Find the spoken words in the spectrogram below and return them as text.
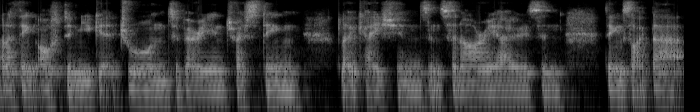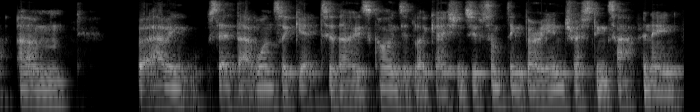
And I think often you get drawn to very interesting locations and scenarios and things like that. Um, but having said that, once I get to those kinds of locations, if something very interesting's happening,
